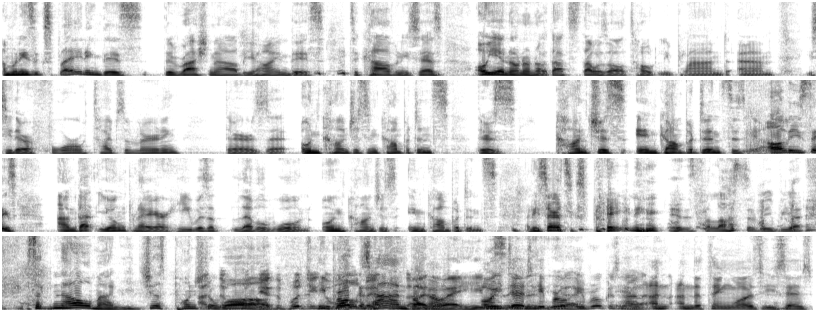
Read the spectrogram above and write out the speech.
And when he's explaining this, the rationale behind this to Calvin, he says, "Oh yeah, no, no, no, that's that was all totally planned. Um, you see, there are four types of learning. There's uh, unconscious incompetence. There's conscious incompetence. There's all these things. And that young player, he was at level one, unconscious incompetence, and he starts explaining his philosophy. Behind. It's like, no, man, you just punched And a the wall. yeah, the he broke his hand, by that- the No, way. oh, was- he did. was- He broke. yeah, he broke his hand, and, and the thing was, he says,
